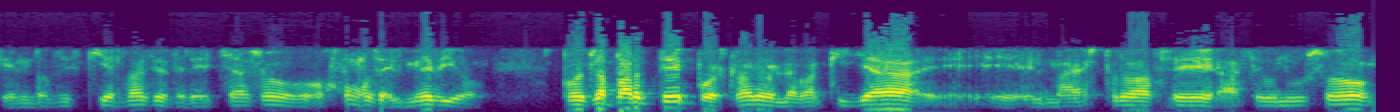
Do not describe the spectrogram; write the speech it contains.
siendo de izquierdas, de derechas o, del medio. Por otra parte, pues claro, en la vaquilla eh, el maestro hace, hace un uso,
